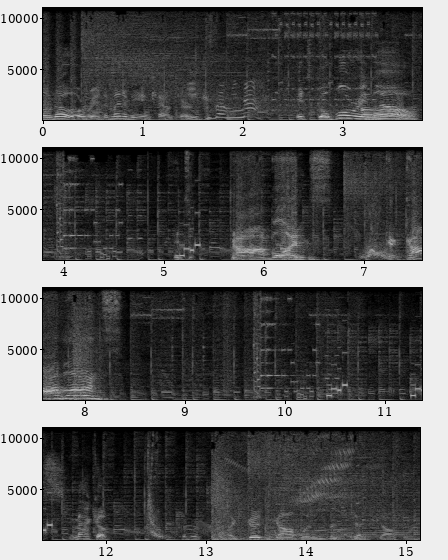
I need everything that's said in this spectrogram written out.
Oh no, a random enemy encounter. It's Goburimon. Oh no. It's goblins. Goblins. Smack up. A good goblin a dead goblin.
